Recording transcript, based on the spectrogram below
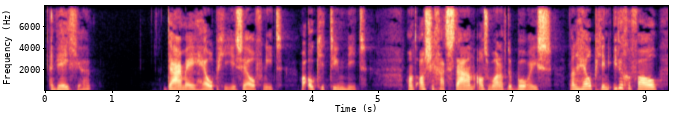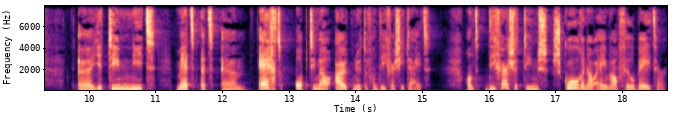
En weet je, daarmee help je jezelf niet, maar ook je team niet. Want als je gaat staan als one of the boys, dan help je in ieder geval uh, je team niet met het ehm, echt optimaal uitnutten van diversiteit. Want diverse teams scoren nou eenmaal veel beter,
